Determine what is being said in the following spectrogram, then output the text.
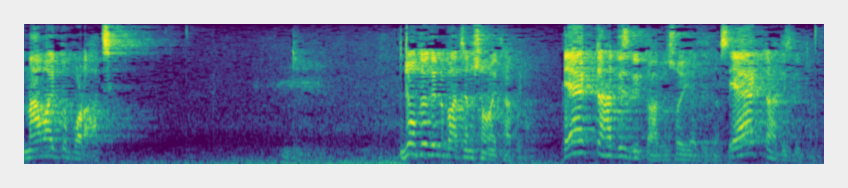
নামাই তো পড়া আছে। যতদিন বাঁচেন সময় থাকবে। একটা হাদিস দিতে হবে একটা হাদিস দিতে হবে।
